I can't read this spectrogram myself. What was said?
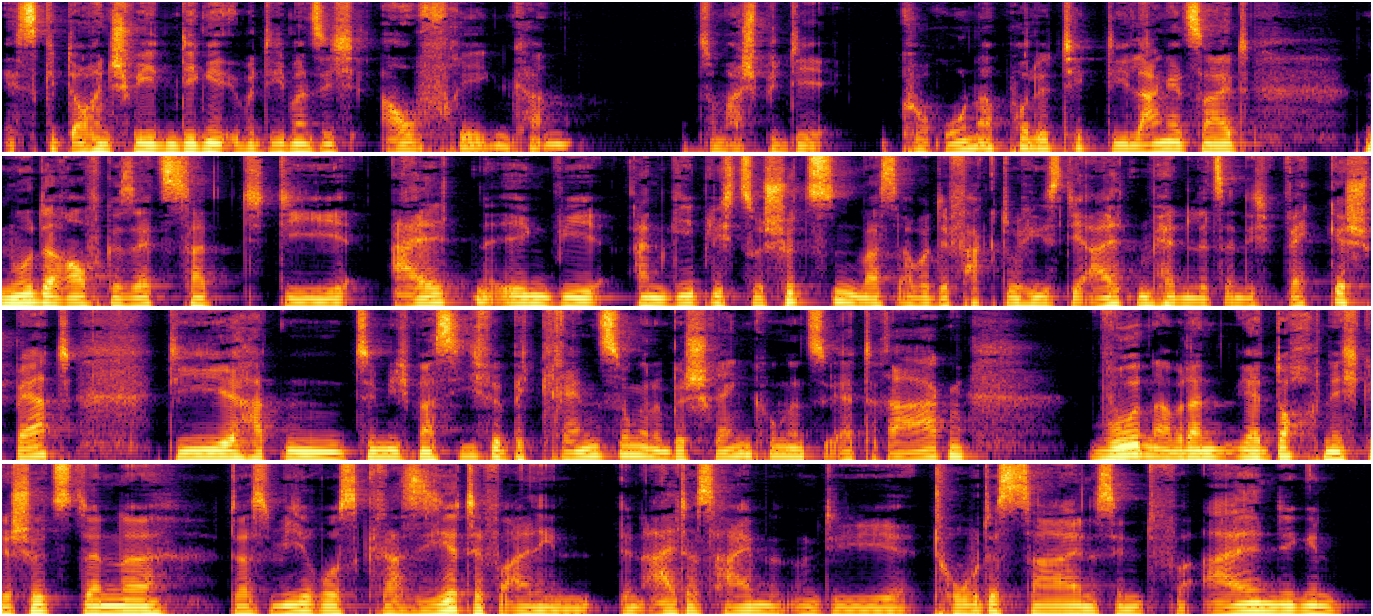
Es gibt auch in Schweden Dinge, über die man sich aufregen kann. Zum Beispiel die Corona-Politik, die lange Zeit nur darauf gesetzt hat, die Alten irgendwie angeblich zu schützen, was aber de facto hieß, die Alten werden letztendlich weggesperrt. Die hatten ziemlich massive Begrenzungen und Beschränkungen zu ertragen, wurden aber dann ja doch nicht geschützt, denn äh, das Virus grasierte vor allen Dingen den Altersheimen und die Todeszahlen sind vor allen Dingen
